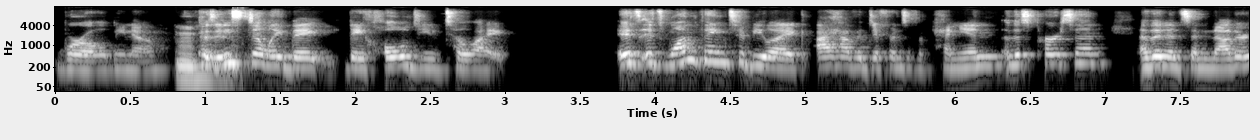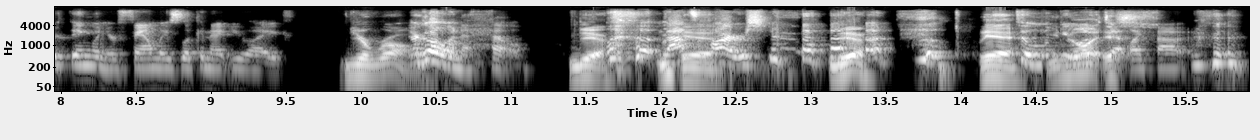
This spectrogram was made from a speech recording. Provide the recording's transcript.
world, you know, because Mhm. instantly they they hold you to like it's it's one thing to be like I have a difference of opinion of this person, and then it's another thing when your family's looking at you like You're wrong. they're going to hell. Yeah. That's Yeah. harsh. Yeah. Yeah, to you know what? looked at It's, like that.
